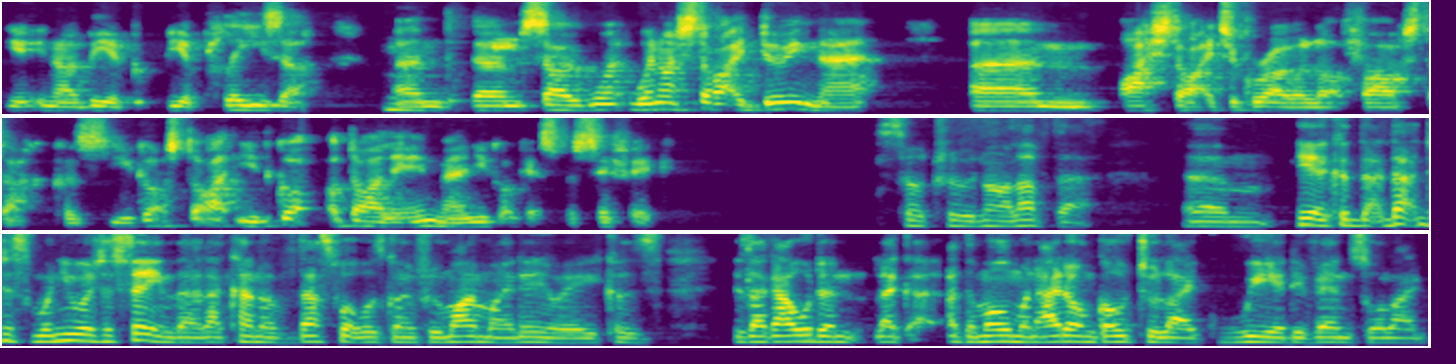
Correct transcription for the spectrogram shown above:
you know, be a, be a pleaser. Mm. And um, so when I started doing that, um, I started to grow a lot faster because you got to start, you've got to dial it in, man. You've got to get specific. So true. No, I love that um yeah because that, that just when you were just saying that that kind of that's what was going through my mind anyway because it's like i wouldn't like at the moment i don't go to like weird events or like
